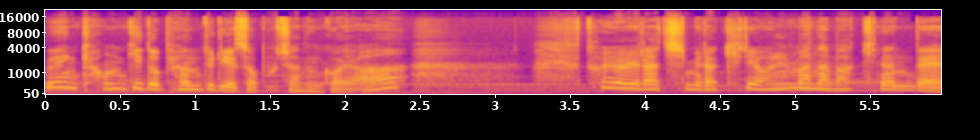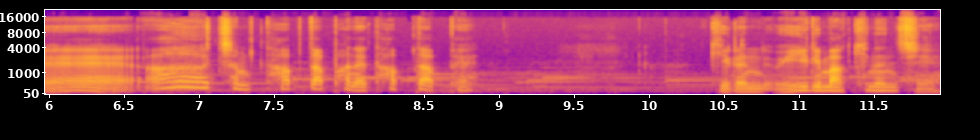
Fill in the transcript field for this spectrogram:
웬 경기도 변두리에서 보자는 거야? 토요일 아침이라 길이 얼마나 막히는데. 아 참 답답하네 답답해. 길은 왜 이리 막히는지.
